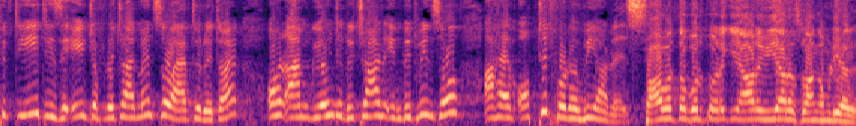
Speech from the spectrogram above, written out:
58 is the age of retirement, so I have to retire, or I'm going to retire in between, so I have opted for a VRS. பாவத்தை பொறுத்த வரைக்கும் யாரும் விஆர்எஸ் வாங்க முடியாது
